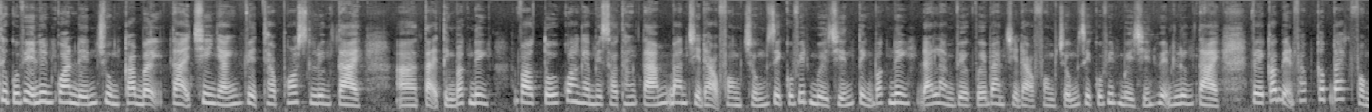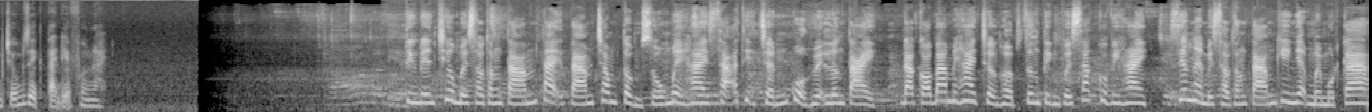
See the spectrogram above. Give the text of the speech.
Thưa quý vị, liên quan đến chùm ca bệnh tại chi nhánh Viettel Post Lương Tài à, tại tỉnh Bắc Ninh, vào tối qua ngày 16 tháng 8, Ban chỉ đạo phòng chống dịch COVID-19 tỉnh Bắc Ninh đã làm việc với Ban chỉ đạo phòng chống dịch COVID-19 huyện Lương Tài về các biện pháp cấp bách phòng chống dịch tại địa phương này. Tính đến chiều 16 tháng 8, tại 8 trong tổng số 12 xã thị trấn của huyện Lương Tài, đã có 32 trường hợp dương tính với SARS-CoV-2. Riêng ngày 16 tháng 8 ghi nhận 11 ca.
